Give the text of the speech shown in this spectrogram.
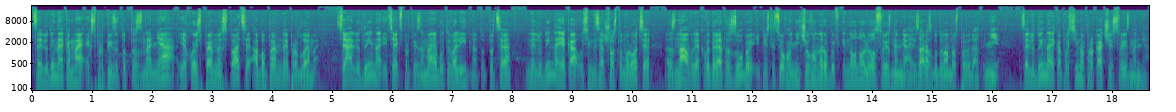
це людина, яка має експертизу, тобто знання якоїсь певної ситуації або певної проблеми. Ця людина і ця експертиза має бути валідна. Тобто, це не людина, яка у 76-му році знав, як видаляти зуби, і після цього нічого не робив і не оновлював свої знання. І зараз буду вам розповідати. Ні, це людина, яка постійно прокачує свої знання.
